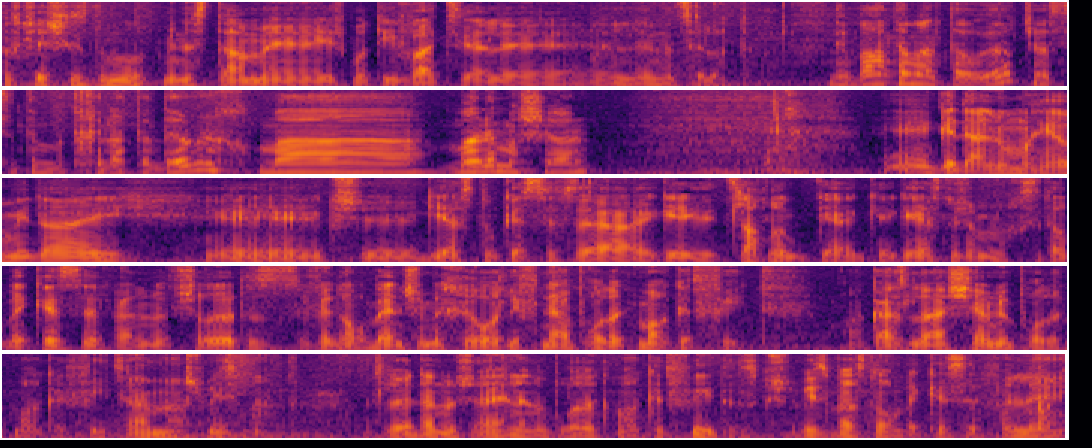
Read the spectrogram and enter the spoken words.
אז כשיש הזדמנות, מן הסתם אה, יש מוטיבציה לנצל אותה. דיברתם על טעויות שעשיתם בתחילת הדרך? מה, מה למשל? אה, גדלנו מהר מדי, אה, כשגייסנו כסף זה היה, הצלחנו, גייסנו שם יחסית הרבה כסף והיה לנו אפשרויות, אז הבאנו הרבה אנשי מכירות לפני ה product market fit. רק אז לא היה שם ל product market fit, זה היה ממש מזמן. אז לא ידענו שאין לנו product market fit, אז פשוט בזבזנו הרבה כסף על, אה,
